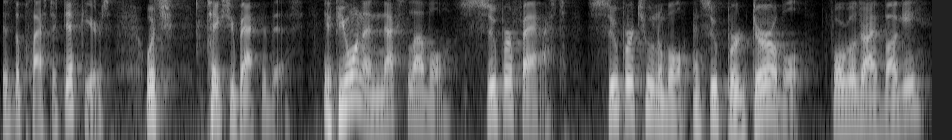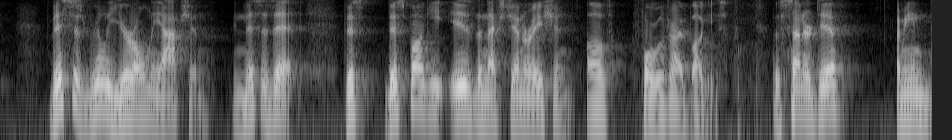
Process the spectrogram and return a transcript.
is the plastic diff gears, which takes you back to this. If you want a next level, super fast, super tunable, and super durable four-wheel drive buggy, this is really your only option. And this is it. This, this buggy is the next generation of four-wheel drive buggies. The center diff, I mean,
